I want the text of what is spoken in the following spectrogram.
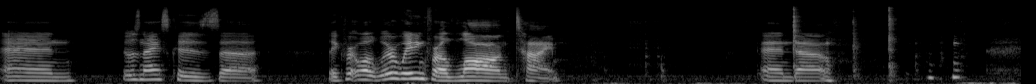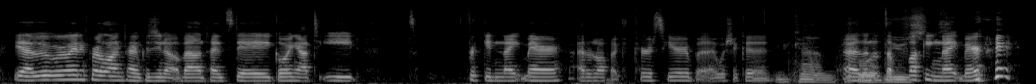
and it was nice because uh, like for, well we were waiting for a long time. And um, yeah we were waiting for a long time because you know valentine's day going out to eat. It's a freaking nightmare. I don't know if i could curse here but i wish i could. You can. uh, then it's a used- fucking nightmare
